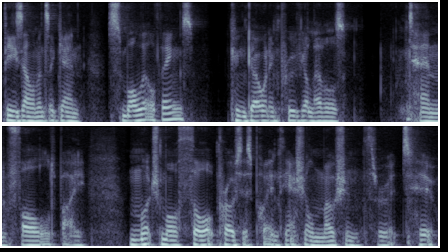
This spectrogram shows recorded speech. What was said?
These elements, again, small little things, can go and improve your levels tenfold by much more thought process put into the actual motion through it too.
